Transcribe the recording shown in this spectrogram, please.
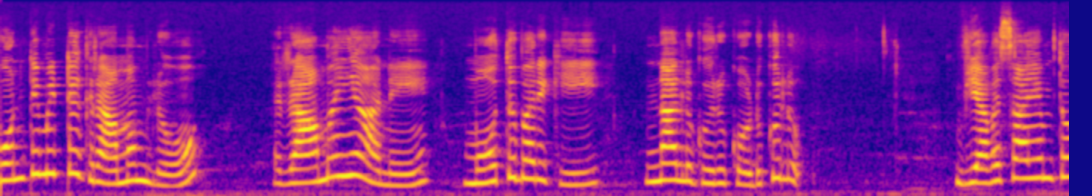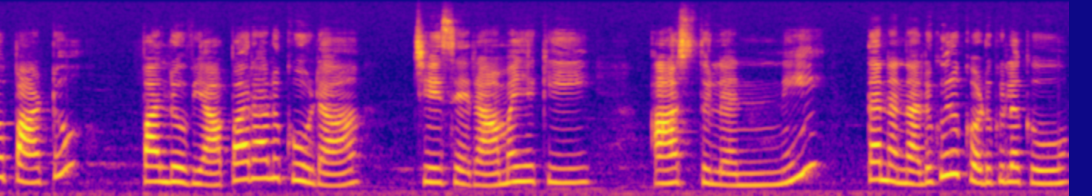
ఒంటిమిట్ట గ్రామంలో రామయ్య అనే మోతుబరికి నలుగురు కొడుకులు. వ్యవసాయంతో పాటు పలు వ్యాపారాలు కూడా చేసే రామయ్యకి ఆస్తులన్నీ తన నలుగురు కొడుకులకు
